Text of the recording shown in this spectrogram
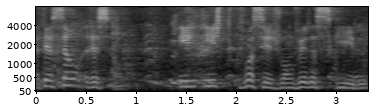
Atenção, atenção. Isto que vocês vão ver a seguir,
